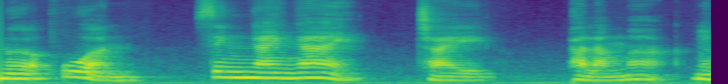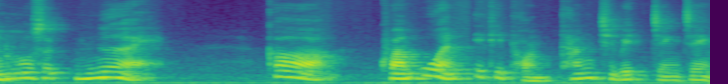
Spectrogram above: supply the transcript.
เมื่ออ้วนสิ่งง่ายๆใช้พลังมากมันรู้สึกเหนื่อย ก็ความอ้วนอิทธิพลทั้งชีวิตจริง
